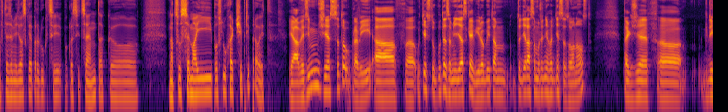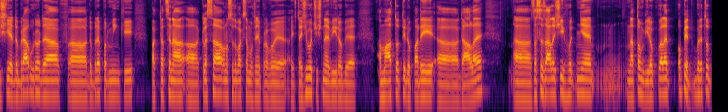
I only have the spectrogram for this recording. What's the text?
v té zemědělské produkci, poklesy cen, tak na co se mají posluchači připravit? Já věřím, že se to upraví a v, u těch vstupů té zemědělské výroby tam to dělá samozřejmě hodně sezónnost, takže v, když je dobrá úroda, v, dobré podmínky, pak ta cena klesá, ono se to pak samozřejmě provoje i v té živočišné výrobě a má to ty dopady dále. Zase záleží hodně na tom výrobku, ale opět bude to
